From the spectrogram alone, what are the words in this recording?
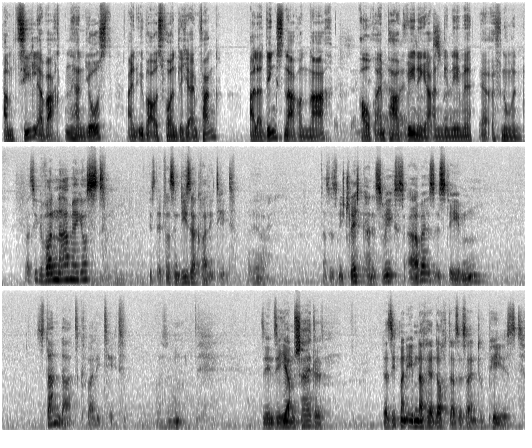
Am Ziel erwarten Herrn Joost ein überaus freundlicher Empfang, allerdings nach und nach auch ein paar weniger angenehme Eröffnungen. Was Sie gewonnen haben, Herr Just, ist etwas in dieser Qualität. Ja. Das ist nicht schlecht, keineswegs, aber es ist eben Standardqualität. Sehen Sie hier am Scheitel. Da sieht man eben nachher doch, dass es ein Toupet ist.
